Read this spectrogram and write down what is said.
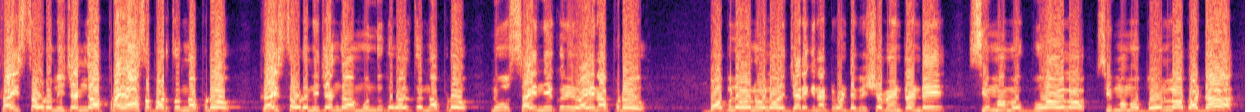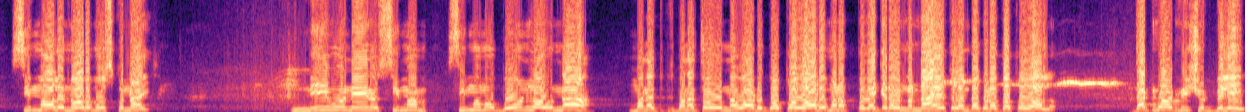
క్రైస్తవుడు నిజంగా ప్రయాస పడుతున్నప్పుడు క్రైస్తవుడు నిజంగా ముందుకు వెళ్తున్నప్పుడు నువ్వు సైనికుని అయినప్పుడు బబులోనులో జరిగినటువంటి విషయం ఏంటండి? సింహము గుహలో సింహము బోన్లో పడ్డ సింహాలు నోరు మూసుకున్నాయి. నీవు నేను సింహం సింహము బోన్లో ఉన్న మన మనతో ఉన్నవాడు గొప్పవాడు మన దగ్గర ఉన్న నాయకులంతా కూడా గొప్పవాళ్ళు. That what we should believe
